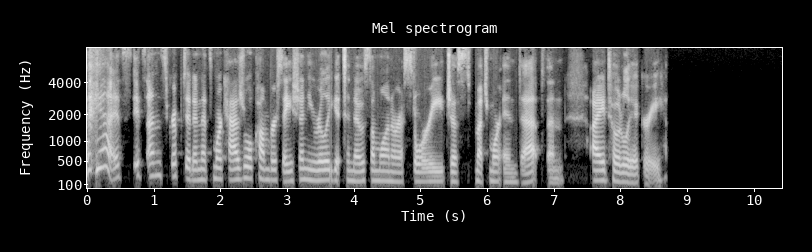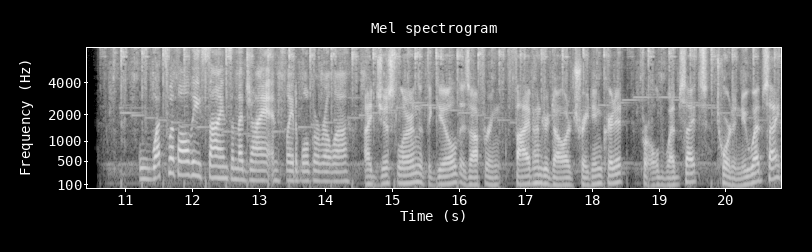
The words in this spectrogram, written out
yeah, it's it's unscripted and it's more casual conversation. You really get to know someone or a story just much more in depth, and I totally agree. What's with all these signs and the giant inflatable gorilla? I just learned that the Guild is offering $500 trade in credit for old websites toward a new website.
